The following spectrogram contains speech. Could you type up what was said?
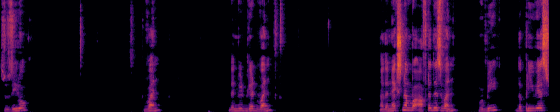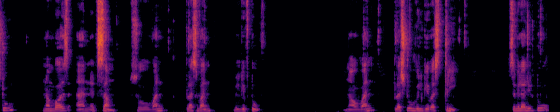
So 0, 1, then we'd get 1. Now the next number after this 1 would be the previous two numbers and its sum. So 1 plus 1 will give 2. Now 1 plus 2 will give us 3. Similarly 2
